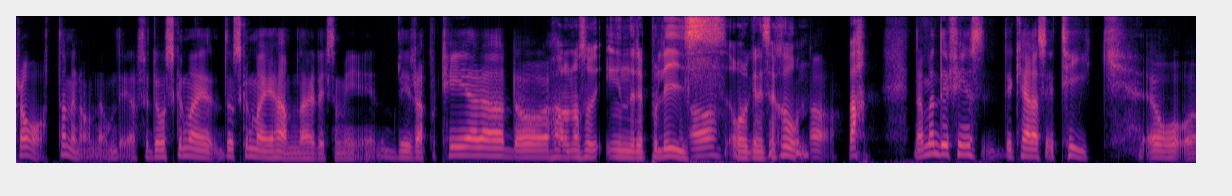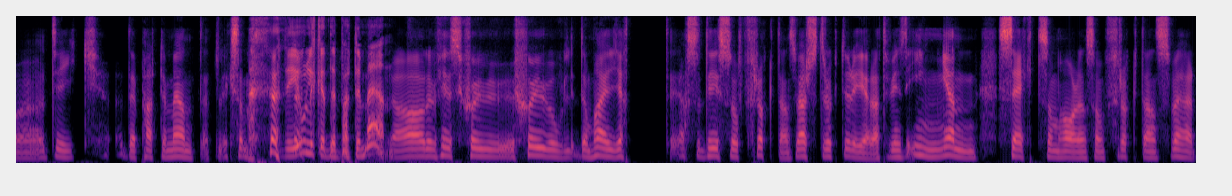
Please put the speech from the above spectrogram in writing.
prata med någon om det. För då skulle man, då skulle man ju hamna liksom i, bli rapporterad och... Har de någon sorts inre polisorganisation? Ja. Va? Nej men det finns, det kallas etik och, och etikdepartementet liksom. Det är olika departement. Ja, det finns sju, sju de har jätte, alltså det är så fruktansvärt strukturerat. Det finns ingen sekt som har en sån fruktansvärd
